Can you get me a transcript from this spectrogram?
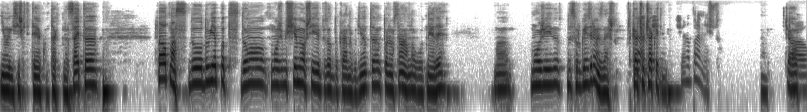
Има ги всичките тези контакти на сайта. Това е от нас. До другия път. До, може би ще имаме още един епизод до края на годината. То не остана много от нея, де. Ма, може и да, да се организираме за нещо. Така че Да, очаквайте ще, ще направим нещо. Чао! Чао.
